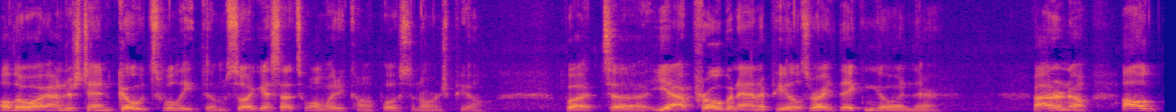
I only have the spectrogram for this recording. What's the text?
Although I understand goats will eat them, so I guess that's one way to compost an orange peel. But uh, yeah, pro banana peels, right? They can go in there. I don't know. I'll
